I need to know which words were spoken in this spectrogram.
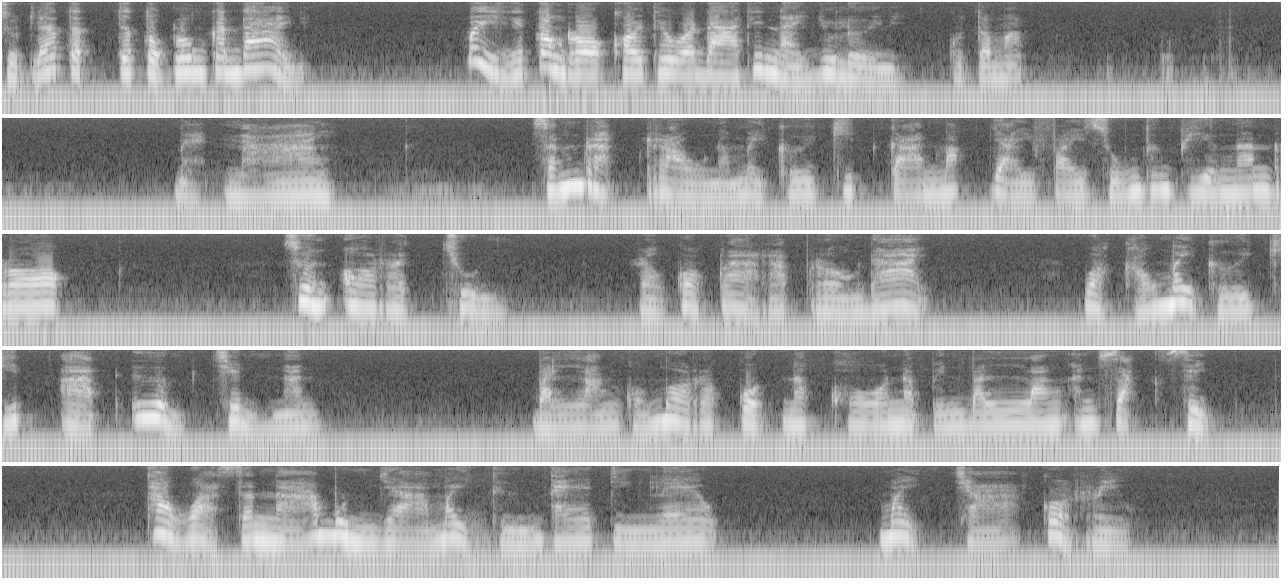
สุดแล้วแต่จะตกลงกันได้ ไม่เห็นต้องรอคอยเทวดาที่ไหนอยู่เลยนี่ กุตมะ แม่นางสำหรับเรานะไม่เคยคิดการมักใหญ่ไฟสูงถึงเพียงนั้นหรอก ส่วนอรชุน เราก็กล้ารับรองได้ ว่าเขาไม่เคยคิดอาจเอื้อมเช่นนั้น บัลลังก์ของมรกรนครน่ะเป็นบัลลังก์อันศักดิ์สิทธิ์ ถ้าวาสนาบุญญาไม่ถึงแท้จริงแล้ว ไม่ช้าก็เร็ว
